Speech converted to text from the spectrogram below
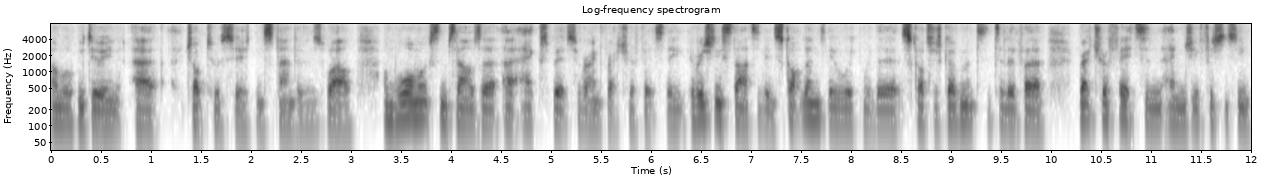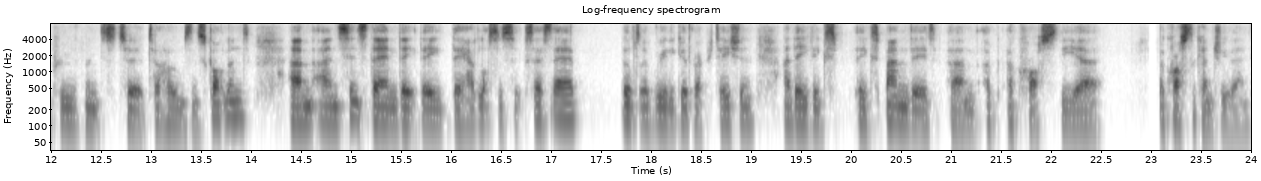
and will be doing a job to a certain standard as well. And Warmworks themselves are, are, experts around retrofits. They originally started in Scotland. They were working with the Scottish Government to deliver retrofits and energy efficiency improvements to, to homes in Scotland. Um, and since then, they, they, they had lots of success there, built a really good reputation, and they've ex expanded um, across the uh, across the country then.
